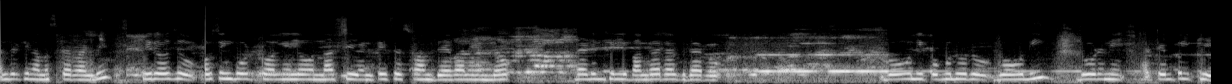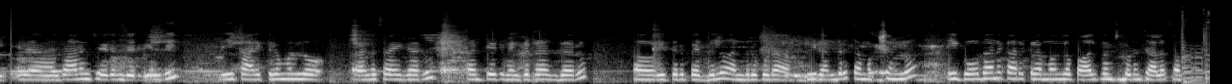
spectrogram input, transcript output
అందరికీ నమస్కారం అండి. ఈరోజు హౌసింగ్ బోర్డ్ కాలనీలో ఉన్న శ్రీ వెంకటేశ్వర స్వామి దేవాలయంలో నడింపిల్లి బంగారాజు గారు గోవుని పొంగునూరు గోవుని దూడని టెంపుల్కి దానం చేయడం జరిగింది. ఈ కార్యక్రమంలో రంగసాయి గారు కంటేటి వెంకటరాజు గారు ఇతర పెద్దలు అందరూ కూడా వీరందరి సమక్షంలో ఈ గోదాన కార్యక్రమంలో పాల్పంచుకోవడం చాలా సంతోషం.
